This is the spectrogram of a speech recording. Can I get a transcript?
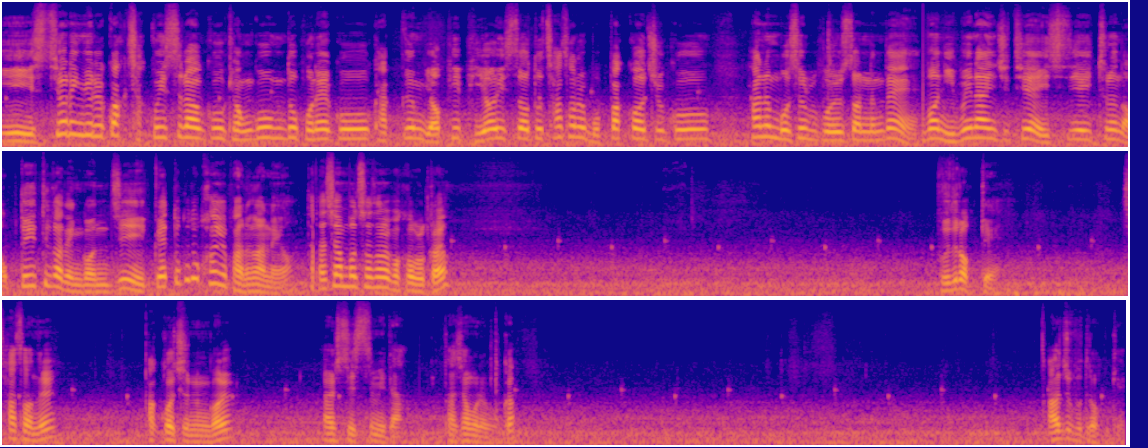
이 스티어링 휠을 꽉 잡고 있으라고 경고음도 보내고 가끔 옆이 비어 있어도 차선을 못 바꿔주고 하는 모습을 보였었는데 이번 EV9 GT의 HDA2는 업데이트가 된 건지 꽤 똑똑하게 반응하네요. 다시 한번 차선을 바꿔볼까요? 부드럽게 차선을 바꿔주는 걸 알 수 있습니다. 다시 한번 해볼까? 아주 부드럽게.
